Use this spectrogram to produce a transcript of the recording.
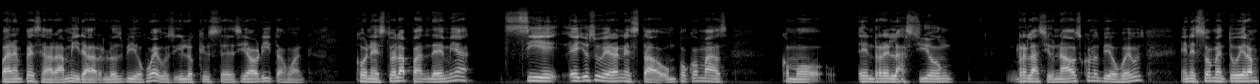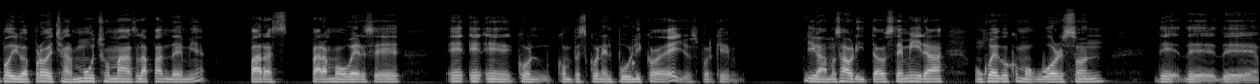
van a empezar a mirar los videojuegos. Y lo que usted decía ahorita, Juan, con esto de la pandemia, si ellos hubieran estado un poco más como en relación, relacionados con los videojuegos, en este momento hubieran podido aprovechar mucho más la pandemia para, para moverse en- en- en- con, con, pues, con el público de ellos, porque digamos ahorita usted mira un juego como Warzone, de, de, de,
